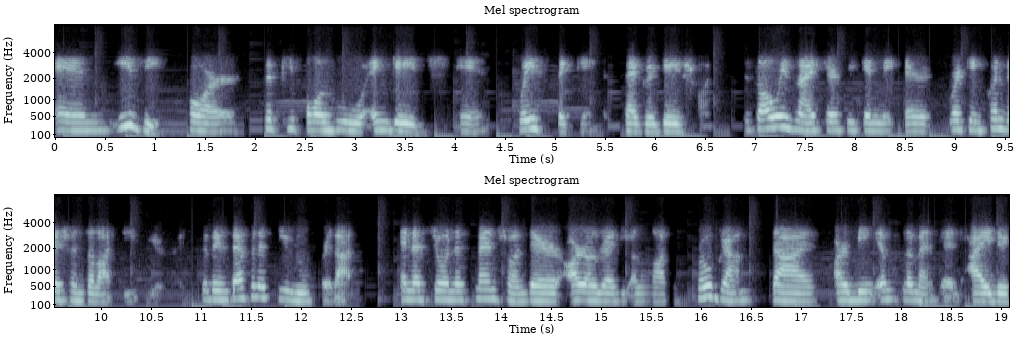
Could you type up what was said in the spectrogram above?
and easy for the people who engage in waste picking segregation. It's always nicer if we can make their working conditions a lot easier. Right? So there's definitely room for that. And as Jonas mentioned, there are already a lot of programs that are being implemented either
